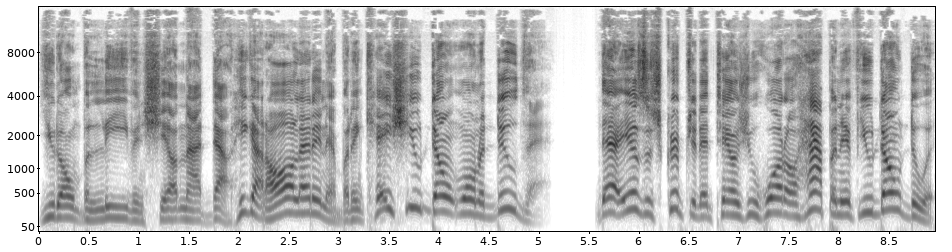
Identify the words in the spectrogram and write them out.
you don't believe and shall not doubt. He got all that in there. But in case you don't want to do that, there is a scripture that tells you what'll happen if you don't do it.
